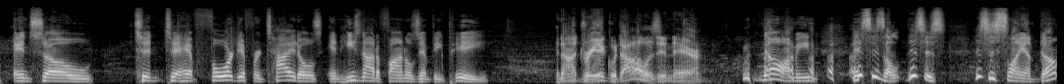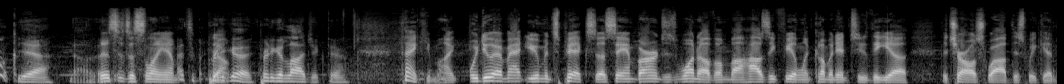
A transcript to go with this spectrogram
And so to to have four different titles, and he's not a Finals MVP, and Andre Iguodala is in there. No, I mean this is a this is this is slam dunk. yeah. No, This is a slam. that's pretty dunk. good. Pretty good logic there. Thank you, Mike. We do have Matt Human's picks. Uh, Sam Burns is one of them. Uh, how's he feeling coming into the uh, the Charles Schwab this weekend?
